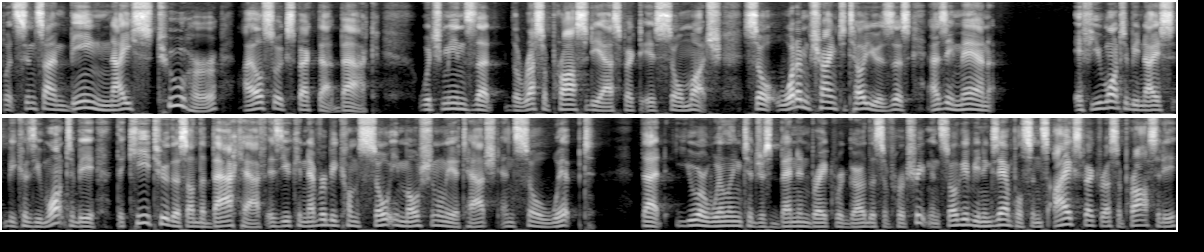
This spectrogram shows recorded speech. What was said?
But since I'm being nice to her, I also expect that back, which means that the reciprocity aspect is so much. So, what I'm trying to tell you is this as a man, if you want to be nice because you want to be, the key to this on the back half is you can never become so emotionally attached and so whipped that you are willing to just bend and break regardless of her treatment. So I'll give you an example. Since I expect reciprocity,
